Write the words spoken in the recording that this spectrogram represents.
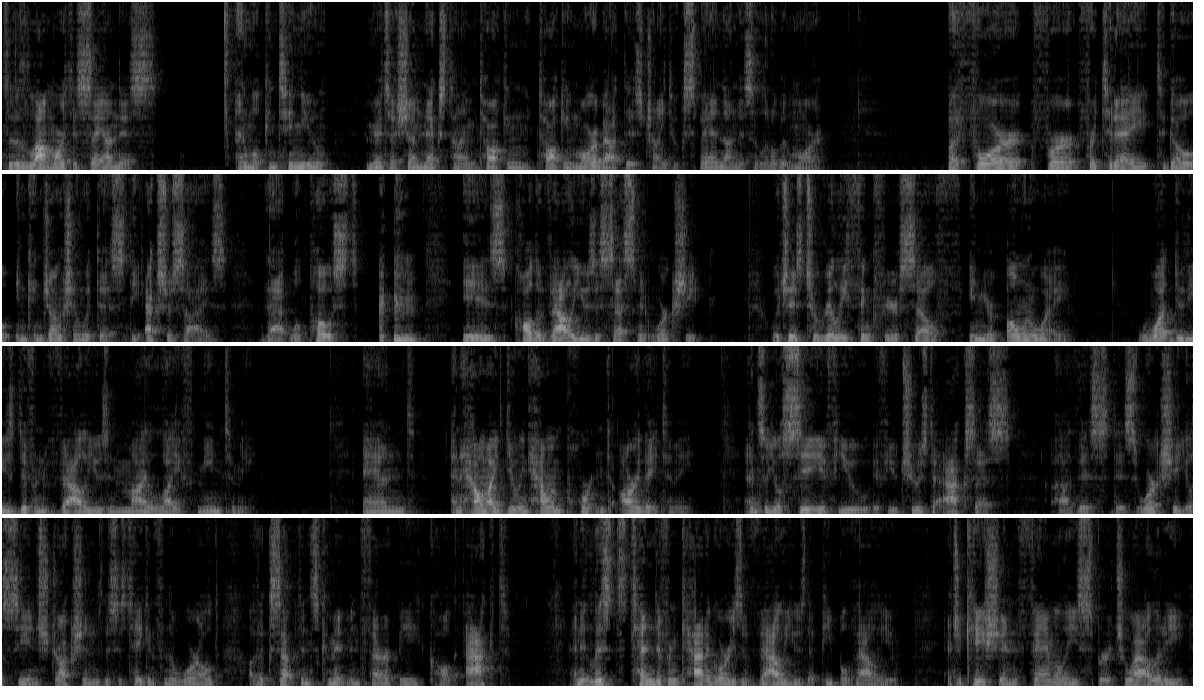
So there's a lot more to say on this, and we'll continue Mir Hashem next time talking talking more about this, trying to expand on this a little bit more. But for for for today to go in conjunction with this, the exercise that we'll post is called a values assessment worksheet, which is to really think for yourself in your own way what do these different values in my life mean to me? And and how am i doing? How important are they to me? And so you'll see if you if you choose to access uh, this this worksheet you'll see instructions. This is taken from the world of acceptance commitment therapy called act and it lists 10 different categories of values that people value. Education family spirituality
